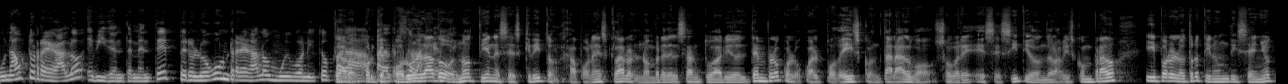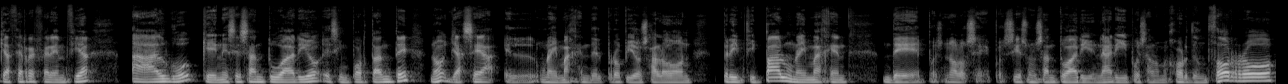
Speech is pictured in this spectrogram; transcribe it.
Un autorregalo, evidentemente, pero luego un regalo muy bonito para. Claro, porque para por un la lado gente. no tienes escrito en japonés, claro, el nombre del santuario del templo, con lo cual podéis contar algo sobre ese sitio donde lo habéis comprado, y por el otro tiene un diseño que hace referencia a algo que en ese santuario es importante, ¿no? Ya sea el- una imagen del propio salón principal, una imagen de, pues no lo sé, pues si es un santuario inari, pues a lo mejor de un zorro,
